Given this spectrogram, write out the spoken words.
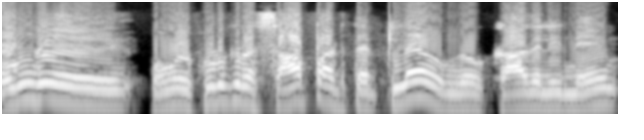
உங்க உங்களுக்கு கொடுக்குற சாப்பாடு தட்டில் உங்க காதலி நேம்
